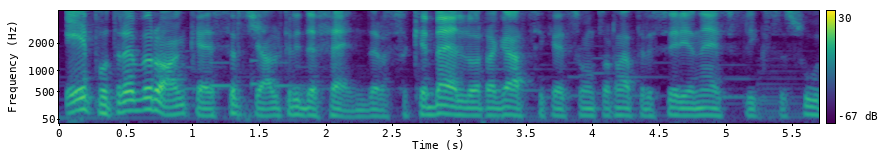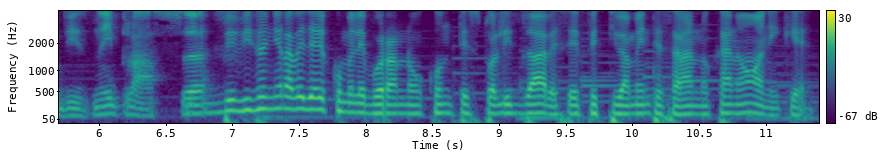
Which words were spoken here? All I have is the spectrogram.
e potrebbero anche esserci altri Defenders. Che bello, ragazzi, che sono tornate le serie Netflix su Disney Plus. Bi- bisognerà vedere come le vorranno contestualizzare, se effettivamente saranno canoniche.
